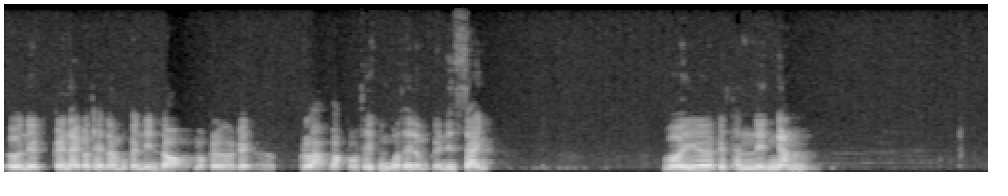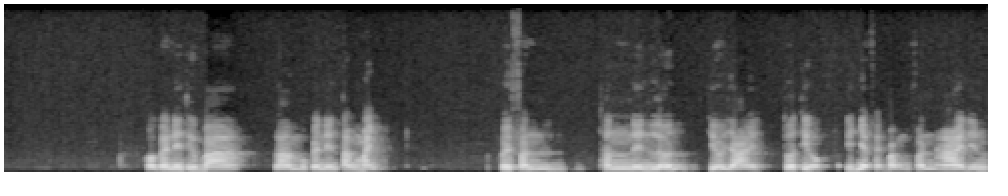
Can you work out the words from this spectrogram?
Ờ, cái này có thể là một cái nến đỏ hoặc là cái là hoặc có thể cũng có thể là một cái nến xanh. Với cái thân nến ngắn còn cái nến thứ ba là một cái nến tăng mạnh với phần thân nến lớn chiều dài tối thiểu ít nhất phải bằng 1 phần 2 đến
